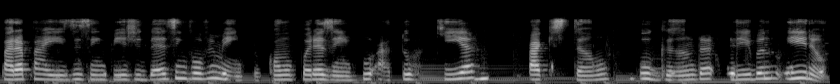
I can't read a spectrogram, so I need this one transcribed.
para países em vias de desenvolvimento, como por exemplo a Turquia, Paquistão, Uganda, Líbano e Irão.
